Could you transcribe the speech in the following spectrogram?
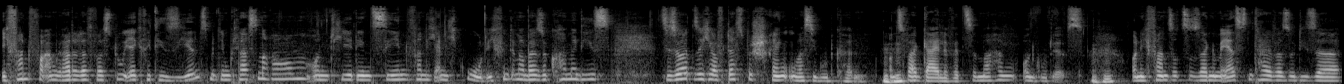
Ich fand vor allem gerade das, was du eher kritisierst mit dem Klassenraum und hier den Szenen, fand ich eigentlich gut. Ich finde immer bei so Comedies, sie sollten sich auf das beschränken, was sie gut können. Und zwar geile Witze machen und gut ist. Und ich fand sozusagen im ersten Teil war so dieser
